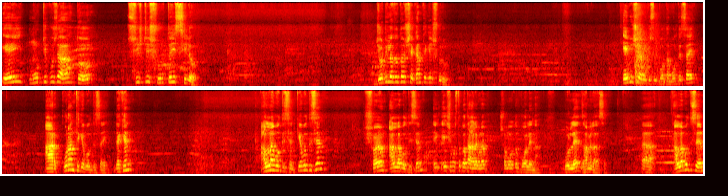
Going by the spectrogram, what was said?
এই মূর্তি পূজা তো সৃষ্টির শুরুতেই ছিল। জটিলতা তো সেখান থেকেই শুরু। এ বিষয়ে আমি কিছু কথা বলতে চাই, আর কোরআন থেকে বলতে চাই। দেখেন, আল্লাহ বলতেছেন, কে বলতেছেন? স্বয়ং আল্লাহ বলতেছেন। এই এই সমস্ত কথা আলেমরা সম্ভবত বলে না, বললে ঝামেলা আছে। আল্লাহ বলতেছেন,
